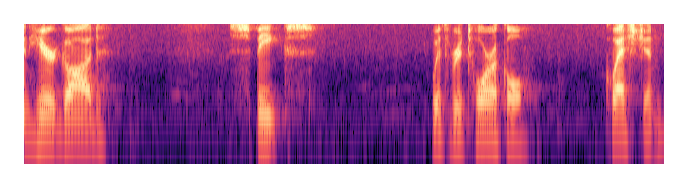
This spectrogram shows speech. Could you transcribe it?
And here God speaks with rhetorical question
